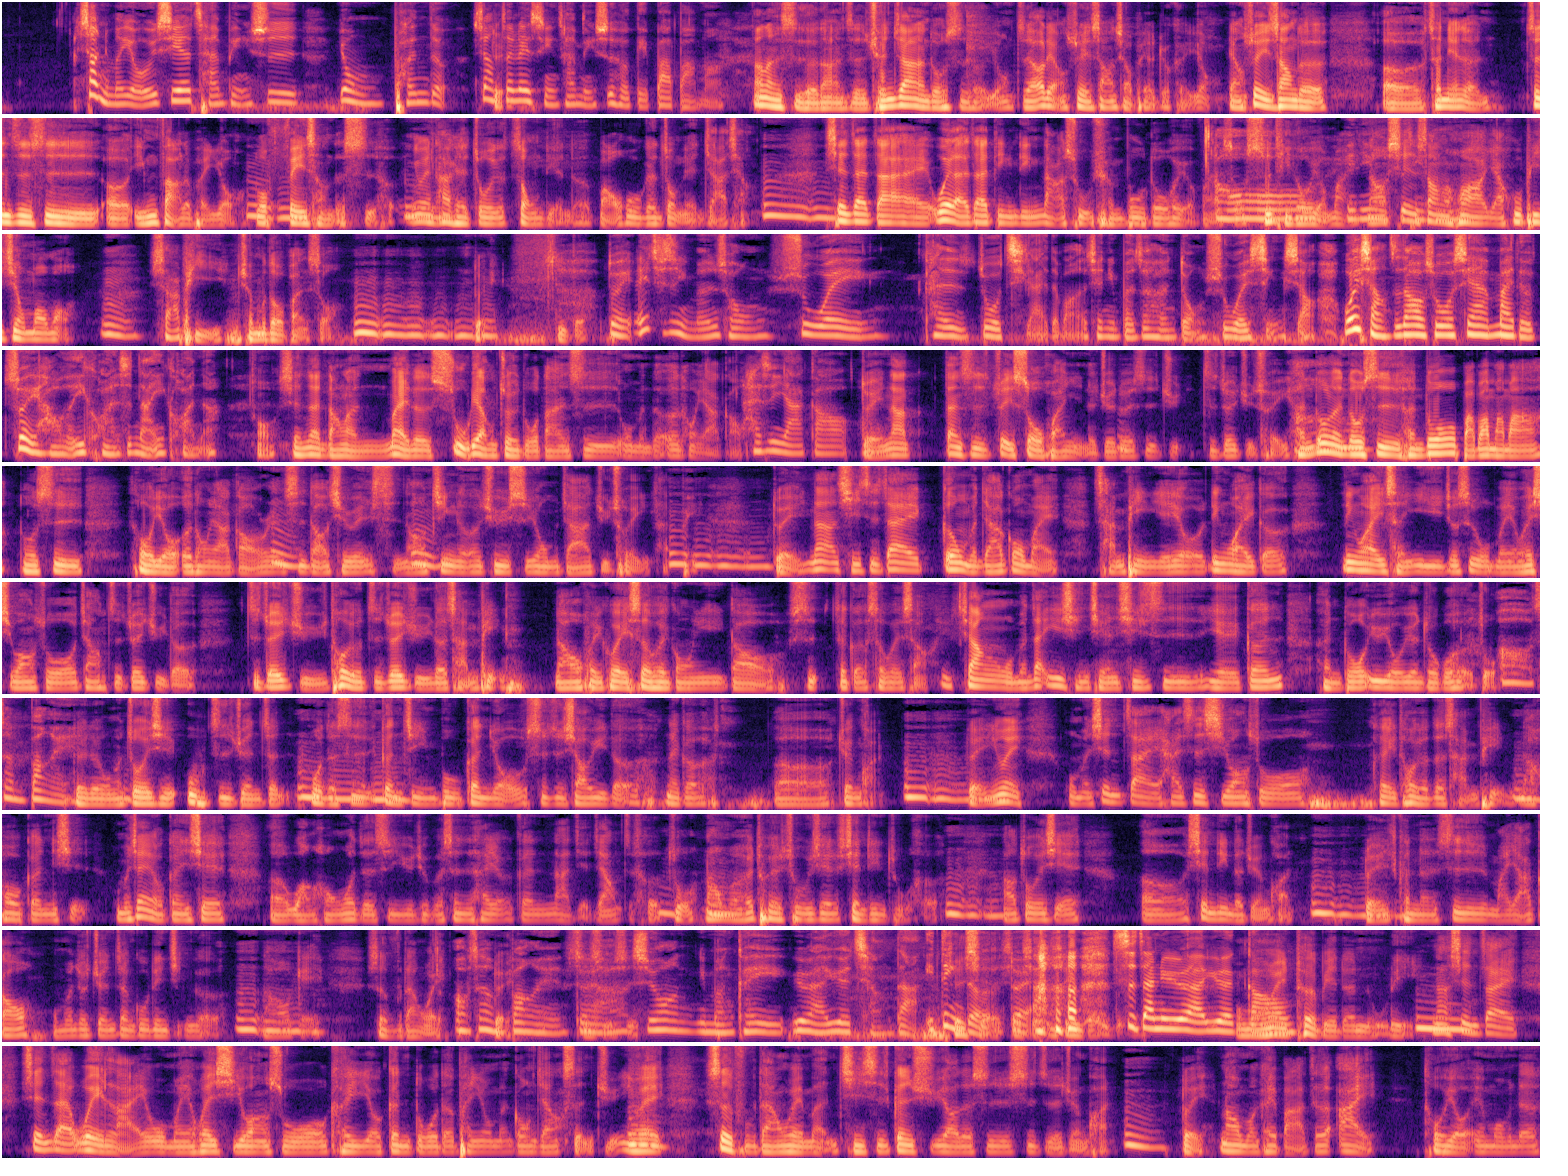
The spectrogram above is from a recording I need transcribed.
像你们有一些产品是用喷的，像这类型产品适合给爸爸吗？当然适合，当然适合，全家人都适合用，只要两岁以上小朋友就可以用。两岁以上的呃成年人甚至是呃银发的朋友都非常的适合，嗯嗯，因为它可以做一个重点的保护跟重点加强。嗯，嗯，现在在未来在钉钉大树全部都会有贩售，哦，实体都有卖。有然后线上的话，雅虎、PC 某某，嗯，虾皮全部都有贩售。嗯嗯嗯嗯嗯，对，是的，对。哎，其实你们从数位开始做起来的嘛，而且你本身很懂数位行销，我也想知道说现在卖的最好的一款是哪一款呢？啊？哦，现在当然卖的数量最多，当然是我们的儿童牙膏，还是牙膏？对，那但是最受欢迎的绝对是咀咀咀咀吹，很多人都是很多爸爸妈妈都是透过儿童牙膏认识到奇瑞斯，嗯、然后进而去使用我们家的咀吹产品。嗯嗯嗯。对，那其实，在跟我们家购买产品也有另外一个另外一层意义，就是我们也会希望说，这样子咀咀的。咀咀咀透过咀咀咀的产品，然后回馈社会公益到是这个社会上。像我们在疫情前，其实也跟很多育幼院做过合作。哦，这很棒诶。对对，我们做一些物资捐赠，嗯、或者是更进一步、更有实质效益的那个呃捐款。嗯嗯。对，因为我们现在还是希望说，可以透过这产品，然后跟一些、嗯、我们现在有跟一些呃网红或者是 YouTuber，甚至还有跟娜姐这样子合作。那、嗯、我们会推出一些限定组合。嗯嗯嗯。然后做一些。呃，限定的捐款，嗯嗯，嗯对，可能是买牙膏，我们就捐赠固定金额，嗯，嗯，然后给社福单位。哦，这很棒哎，对啊，是是是，希望你们可以越来越强大，一定的，对啊，市占率越来越高，我们会特别的努力。嗯、那现在，现在未来，我们也会希望说，可以有更多的朋友们共襄盛举，因为社福单位们其实更需要的是市值的捐款。嗯，对，那我们可以把这个爱投有，因为我们的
